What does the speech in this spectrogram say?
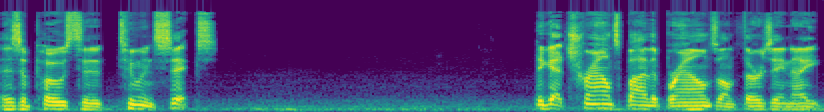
as opposed to two and six. They got trounced by the Browns on Thursday night.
